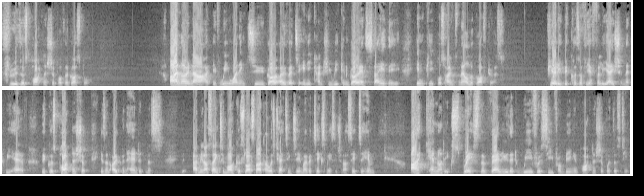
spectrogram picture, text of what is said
through this partnership of the gospel. I know now if we're wanting to go over to any country, we can go and stay there in people's homes and they'll look after us purely because of the affiliation that we have, because partnership is an open handedness. I mean, I was saying to Marcus last night, I was chatting to him over text message, and I said to him, I cannot express the value that we've received from being in partnership with this team.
